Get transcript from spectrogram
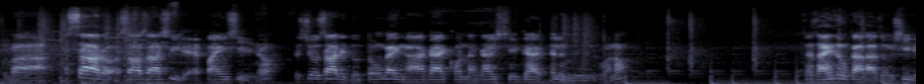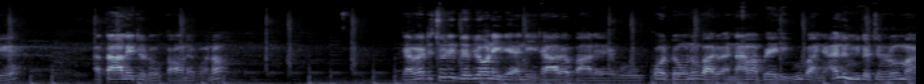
ဒီမှာအစတော့အစားစားရှိတယ်အပိုင်းရှိတယ်နော်တချို့စားတွေဆို3ကိုက်5ကိုက်9ကိုက်10ကိုက်အဲ့လိုမျိုးတွေပေါ့နော်ဒီဇိုင်းစုံကာလာစုံရှိတယ် အသားလေးတော်တော်ကောင်းတယ်ပေါ့နော်ဒါပေမဲ့တချို့တွေပြောပြောနေတဲ့အနေထားတော့ပါလေဟိုကော်တွန်တို့ပါတော့အနားမှာပယ်ဒီဘူးပါညာအဲ့လိုမျိုးတော့ကျွန်တော်တို့မှာ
